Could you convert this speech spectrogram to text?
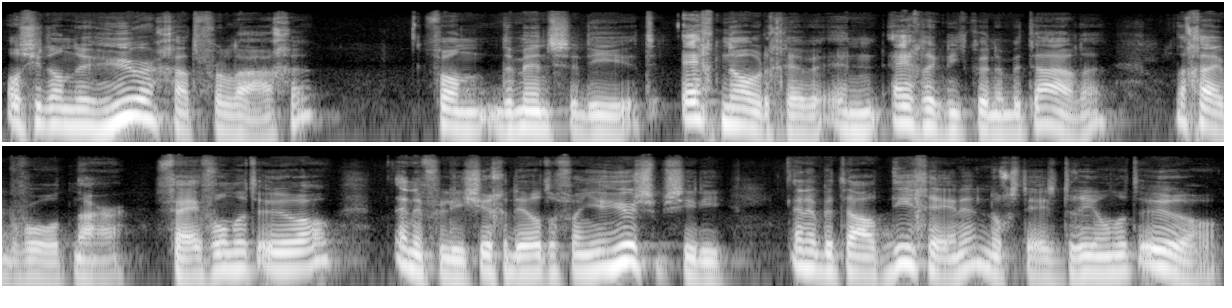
Als je dan de huur gaat verlagen van de mensen die het echt nodig hebben en eigenlijk niet kunnen betalen, dan ga je bijvoorbeeld naar 500 euro en dan verlies je een gedeelte van je huursubsidie. En dan betaalt diegene nog steeds 300 euro.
